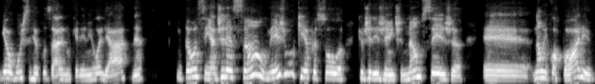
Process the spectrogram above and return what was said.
e alguns se recusarem, não quererem olhar, né? Então, assim, a direção, mesmo que a pessoa, que o dirigente não seja, é, não incorpore,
